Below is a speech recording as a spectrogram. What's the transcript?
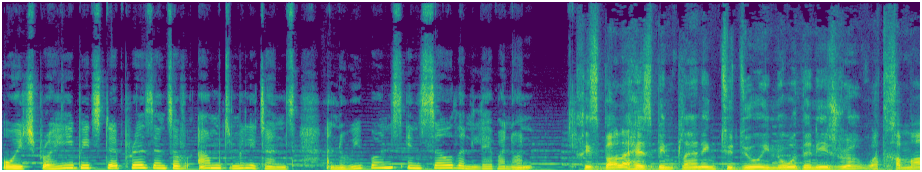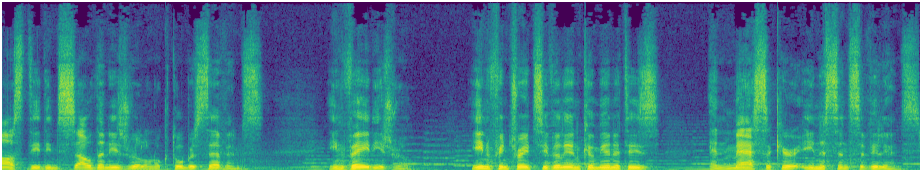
which prohibits the presence of armed militants and weapons in southern Lebanon. Hezbollah has been planning to do in northern Israel what Hamas did in southern Israel on October 7th invade Israel, infiltrate civilian communities, and massacre innocent civilians.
